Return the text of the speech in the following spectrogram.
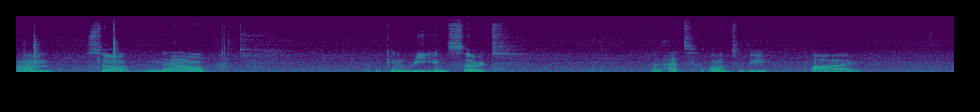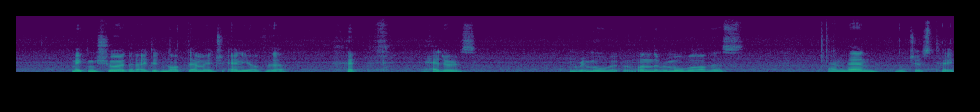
Um, so now we can reinsert the hat onto the Pi making sure that I did not damage any of the headers and remove it on the removal of this and then we just take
